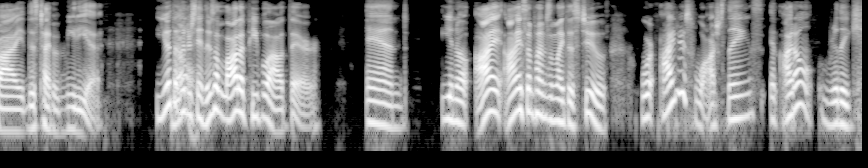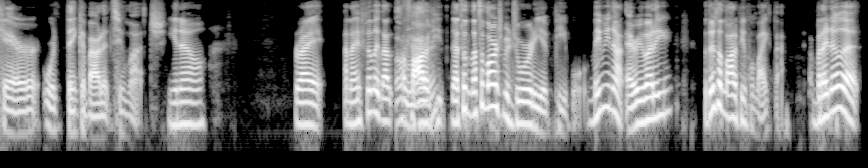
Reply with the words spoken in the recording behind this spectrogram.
by this type of media. You have to No. understand there's a lot of people out there and you know, I I sometimes am like this too where I just watch things and I don't really care or think about it too much, you know? Right? And I feel like that a lot of that's a that's a large majority of people. Maybe not everybody, but there's a lot of people like that. But I know that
